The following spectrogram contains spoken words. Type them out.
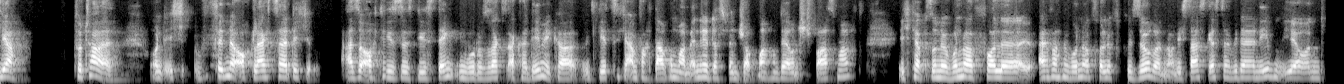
Ja, total. Und ich finde auch gleichzeitig, also auch dieses, dieses Denken, wo du sagst, Akademiker, geht es nicht einfach darum am Ende, dass wir einen Job machen, der uns Spaß macht. Ich habe so eine wundervolle, einfach eine wundervolle Friseurin und ich saß gestern wieder neben ihr und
